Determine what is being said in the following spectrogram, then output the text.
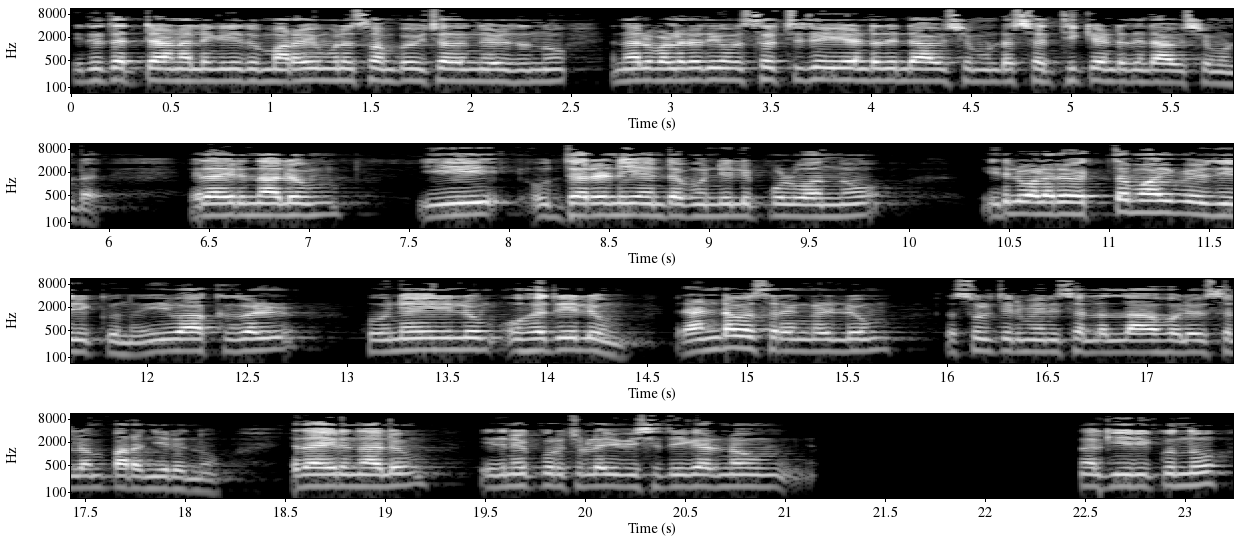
ഇത് തെറ്റാണ് അല്ലെങ്കിൽ ഇത് മറവി മൂലം സംഭവിച്ചതെന്ന് എഴുതുന്നു. എന്നാൽ വളരെയധികം റിസർച്ച് ചെയ്യേണ്ടതിന്റെ ആവശ്യമുണ്ട് ശ്രദ്ധിക്കേണ്ടതിന്റെ ആവശ്യമുണ്ട്. ഏതായിരുന്നാലും ഈ ഉദ്ധരണി എന്റെ മുന്നിൽ ഇപ്പോൾ വന്നു. ഇതിൽ വളരെ വ്യക്തമായും എഴുതിയിരിക്കുന്നു. ഈ വാക്കുകൾ ഹുനൈനിലും ഉഹദിലും രണ്ടവസരങ്ങളിലും റസൂൽ തിരുമേനി സല്ലാഹു അലൈഹി വസ്ലം പറഞ്ഞിരുന്നു. ഏതായിരുന്നാലും ഇതിനെക്കുറിച്ചുള്ള ഈ വിശദീകരണവും നൽകിയിരിക്കുന്നു.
